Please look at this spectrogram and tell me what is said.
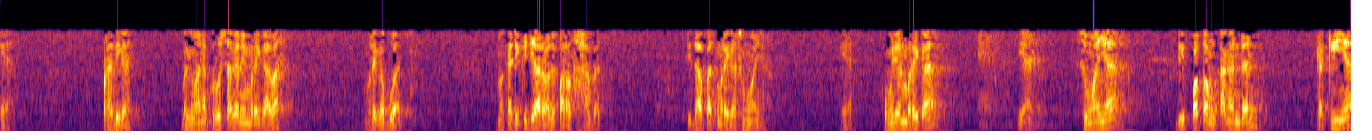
ya perhatikan bagaimana kerusakan yang mereka apa mereka buat maka dikejar oleh para sahabat. Didapat mereka semuanya. Ya. Kemudian mereka ya, semuanya dipotong tangan dan kakinya,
